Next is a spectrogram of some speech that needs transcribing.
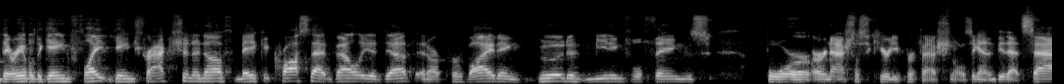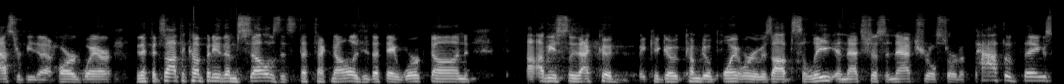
they were able to gain flight gain traction enough make it cross that valley of death and are providing good meaningful things for our national security professionals. Again, be that SaaS or be that hardware. And if it's not the company themselves, it's the technology that they worked on obviously that could it could go come to a point where it was obsolete and that's just a natural sort of path of things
